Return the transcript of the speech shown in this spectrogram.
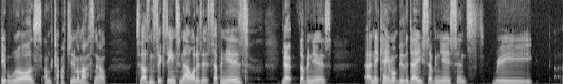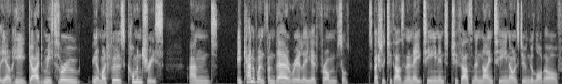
it was I'm I have to do my maths now. 2016 to now, what is it? Seven years? Yeah, seven years. And it came up the other day. Seven years since we, you know, he guided me through you know my first commentaries and it kind of went from there, really, from sort of especially 2018 into 2019. I was doing a lot of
